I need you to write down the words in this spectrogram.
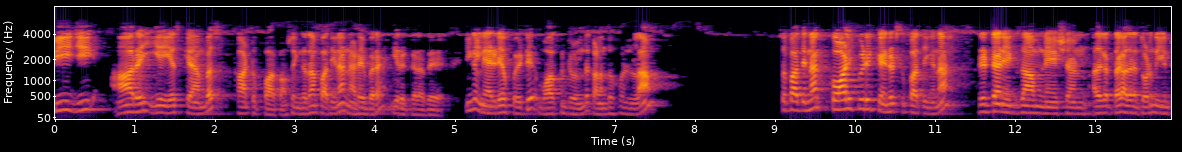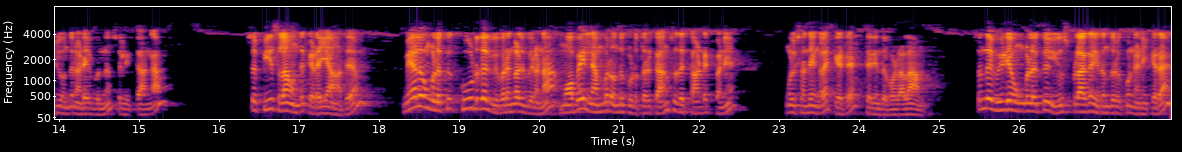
PGRIAS campus Kattupakkam. So இங்கே தான் பார்த்தீங்கன்னா நடைபெற இருக்கிறது. நீங்கள் நேரடியாக போயிட்டு வாக்கு இன்டர்வியூ வந்து கலந்து கொள்ளலாம். ஸோ பார்த்தீங்கன்னா குவாலிஃபைடு கேண்டிடேட்ஸ் பார்த்தீங்கன்னா ரிட்டர்ன் எக்ஸாமினேஷன் அதுக்கடுத்தாக அதனை தொடர்ந்து இன்டர்வியூ வந்து நடைபெறும்னு சொல்லியிருக்காங்க. ஸோ ஃபீஸ்லாம் வந்து கிடையாது. மேலும் உங்களுக்கு கூடுதல் விவரங்கள் வேணும்னா மொபைல் நம்பர் வந்து கொடுத்துருக்காங்க. ஸோ இதை காண்டாக்ட் பண்ணி உங்களுக்கு சந்தேகங்களை கேட்டு தெரிந்து கொள்ளலாம். ஸோ இந்த வீடியோ உங்களுக்கு யூஸ்ஃபுல்லாக இருந்திருக்கும்னு நினைக்கிறேன்.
